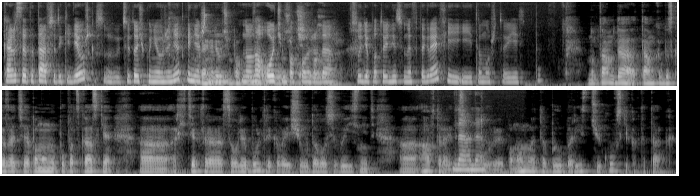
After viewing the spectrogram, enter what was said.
кажется, это та все-таки девушка. Цветочка у нее уже нет, конечно. мере, очень похожа, но она очень, очень похожа, да. похожа. Судя по той единственной фотографии и тому, что есть. да. Ну там, да, там, как бы сказать, э, по-моему, по подсказке а, архитектора Сауле Бультрикова еще удалось выяснить а, автора этой Да, да. скульптуры. По-моему, это был Борис Чуйковский, как-то так.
